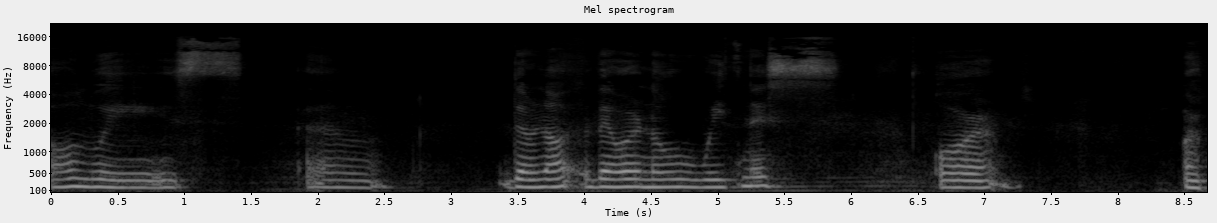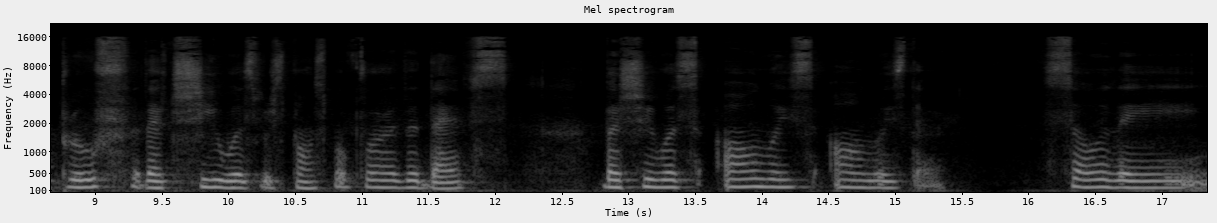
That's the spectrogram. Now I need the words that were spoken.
always um, there, not, there were no witness or or proof that she was responsible for the deaths, but she was always, always there. So they,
